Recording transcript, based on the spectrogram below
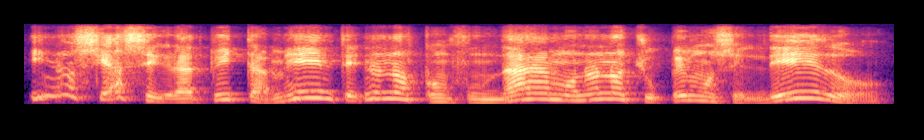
Y no se hace gratuitamente, no nos confundamos, no nos chupemos el dedo.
